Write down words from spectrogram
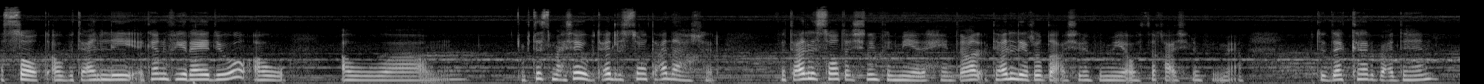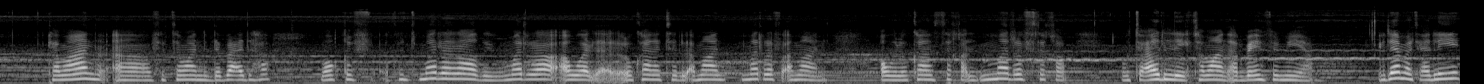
الصوت أو بتعلي كان في راديو أو أو بتسمع شيء وبتعلي الصوت على آخر. فتعلي الصوت عشرين في المية دحين تعلي الرضا عشرين في المية أو الثقة عشرين في المية. وتتذكر بعدين كمان آه في الثواني اللي بعدها موقف كنت مرة راضي ومرة أول لو كانت الأمان مرة في أمان أو لو كانت ثقة مرة في ثقة. وتعلي كمان أربعين في المية. إلى ما تعليه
